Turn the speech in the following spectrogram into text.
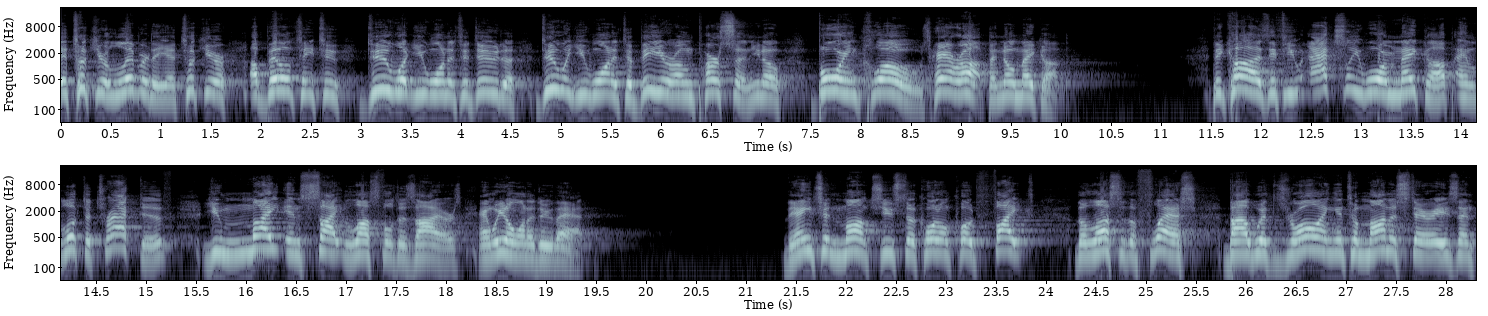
It took your liberty. It took your ability to do what you wanted to do, to do what you wanted, to be your own person, you know, boring clothes, hair up, and no makeup. Because if you actually wore makeup and looked attractive, you might incite lustful desires, and we don't want to do that. The ancient monks used to quote unquote fight the lust of the flesh by withdrawing into monasteries and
